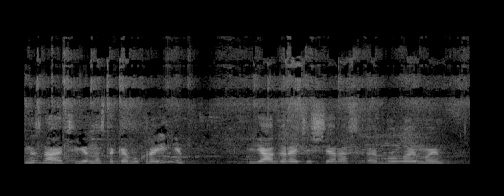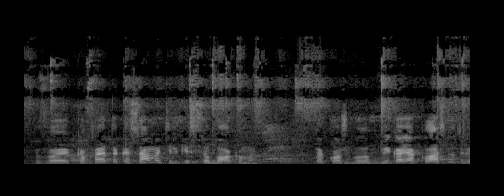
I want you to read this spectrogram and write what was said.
Не знаю, чи є в нас таке в Україні. Я, до речі, ще раз е, були ми в кафе таке саме, тільки з собаками. Також було. Віка, як класно тобі?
